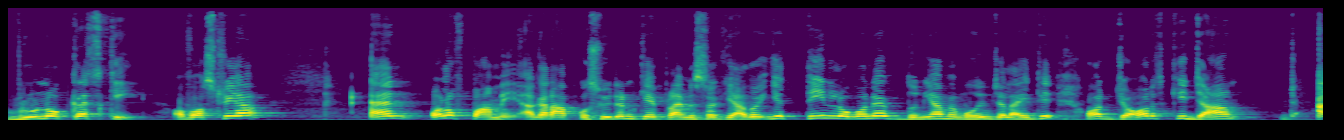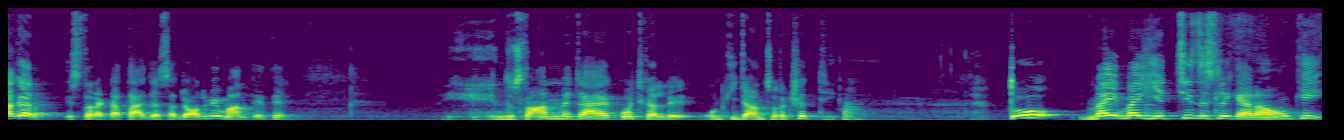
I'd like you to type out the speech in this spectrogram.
Bruno Kreisky of Austria and of Palme अगर आपको स्वीडन के प्राइम मिनिस्टर की याद हो, ये तीन लोगों ने दुनिया में मुहिम चलाई थी और जॉर्ज की जान, अगर इस तरह का था, जैसा जॉर्ज भी मानते थे हिंदुस्तान में चाहे कुछ कर ले, उनकी जान सुरक्षित थी। तो मैं मैं ये चीज़ इसलिए कह रहा हूँ कि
